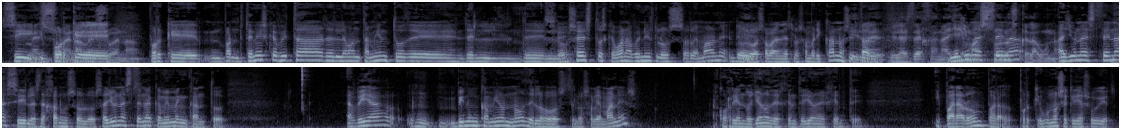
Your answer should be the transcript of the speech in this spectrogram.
Sí, me suena, porque, me suena. porque bueno, tenéis que evitar el levantamiento de, del- de Sí. los estos que van a venir los alemanes, Y- los alemanes, los americanos y, Y, tal. le- y les dejan allí hay una solos escena, que la una. hay una escena, sí, les dejaron solos. Hay una escena Sí. que a mí me encantó. Había, vino un camión, ¿no? De los, de los alemanes, corriendo lleno de gente, lleno de gente. Y pararon para, porque uno se quería subir.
